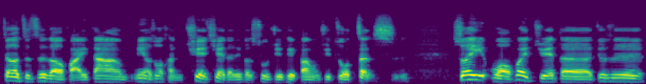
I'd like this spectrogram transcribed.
这个只是个怀疑，当然没有说很确切的这个数据可以帮我去做证实，所以我会觉得就是，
